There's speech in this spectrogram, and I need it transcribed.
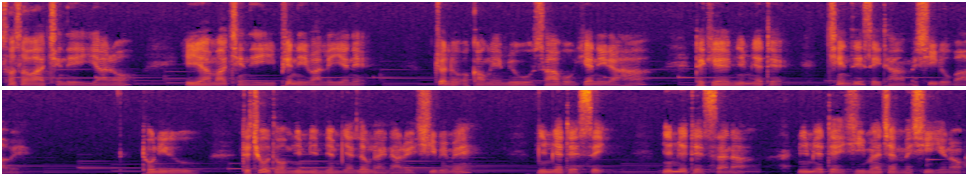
စောစောကချင်းသေးကြီးကတော့အေယာမချင်းသေးကြီးဖြစ်နေပါလေရဲ့နဲ့ကြွက်လုံးအကောင်ငယ်မျိုးကိုစားဖို့ရက်နေတာဟာတကယ်မြင့်မြတ်တဲ့ချင်းသေးစိတ်ထားမရှိလို့ပါပဲထိုနည်းတူတချို့တော့မြင့်မြင့်မြတ်မြတ်လုံနိုင်တာတွေရှိပေမဲ့မြင့်မြတ်တဲ့စိတ်မြင့်မြတ်တဲ့ဆန္ဒမြင့်မြတ်တဲ့ရည်မှန်းချက်မရှိရင်တော့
